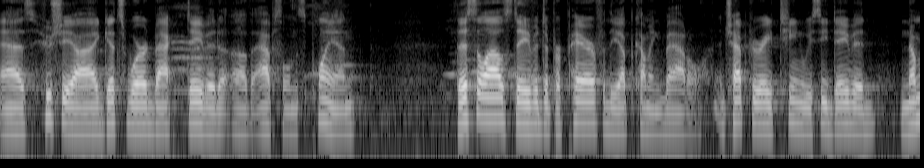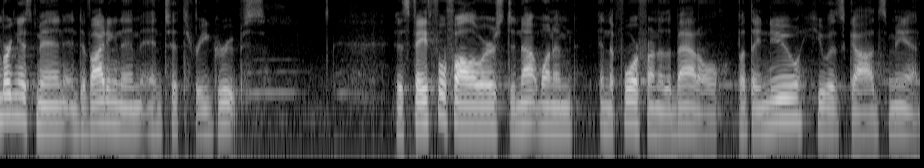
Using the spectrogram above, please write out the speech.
as Hushai gets word back to David of Absalom's plan. This allows David to prepare for the upcoming battle. In chapter 18, we see David numbering his men and dividing them into three groups. His faithful followers did not want him in the forefront of the battle, but they knew he was God's man,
